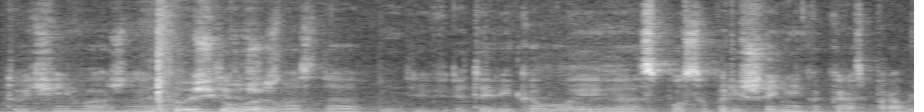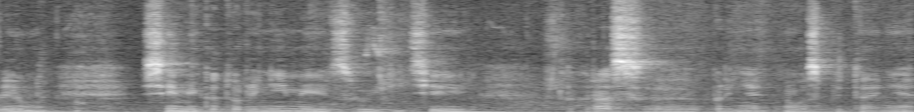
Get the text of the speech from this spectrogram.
Это очень важно. Это очень важно. Вас, да. Это вековой э, способ решения как раз проблемы. Семьи, которые не имеют своих детей, как раз э, принять на воспитание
